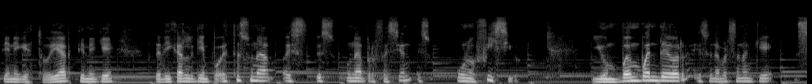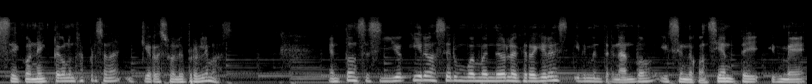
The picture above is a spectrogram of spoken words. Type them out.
tiene que estudiar, tiene que dedicarle tiempo. Esto es una, es, una profesión, es un oficio. Y un buen vendedor es una persona que se conecta con otras personas y que resuelve problemas. Entonces, si yo quiero ser un buen vendedor, lo que requiero es irme entrenando, ir siendo consciente, irme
